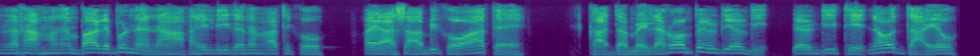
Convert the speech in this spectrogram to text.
larangan ng volleyball na nakakahiligan ng ate ko. Kaya sabi ko, ate, kada may laro ang PLDLD, PLDT, nood tayo.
